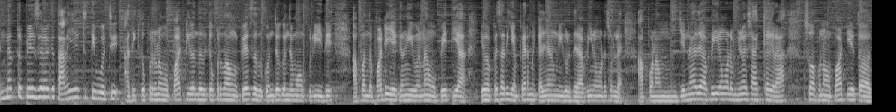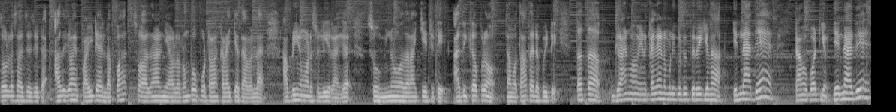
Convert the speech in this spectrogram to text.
என்னத்தை பேசுகிறதுக்கு தலையே சுற்றி போச்சு. அதுக்கப்புறம் நம்ம பாட்டி வந்ததுக்கப்புறம் தான் அவங்க பேசுறது கொஞ்சம் கொஞ்சமாக புரியுது. அப்போ அந்த பாட்டி கேட்குறாங்க இவன் அவன் பேத்தியா? இவன் பேசாட்டி என் பேரனை கல்யாணம் பண்ணி கொடுத்துரு அப்படிங்கிற மட்டும் சொல்ல. அப்போ நம்ம என்னது அப்படிங்கிற மட்டும் மினோ ஷாக் ஆகுறா ஸோ அப்போ நம்ம பாட்டியை தோ தோளில் சாய்ச்சி வச்சுட்டேன் அதுக்கெல்லாம் இப்போ ஐடியா இல்லைப்பா. ஸோ அதனால் நீ அவளை ரொம்ப போட்டாலாம் கலைக்க தேவையில்ல அப்படிங்கிற மட்டும் சொல்லிடுறாங்க. ஸோ மினோ அதெல்லாம் கேட்டுட்டு அதுக்கப்புறம் நம்ம தாத்தாட்ட போயிட்டு தாத்தா கிராண்ட்மாவை எனக்கு கல்யாணம் பண்ணி கொடுத்துருக்கீங்களா? என்னது? நம்ம பாட்டியும் என்னது?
